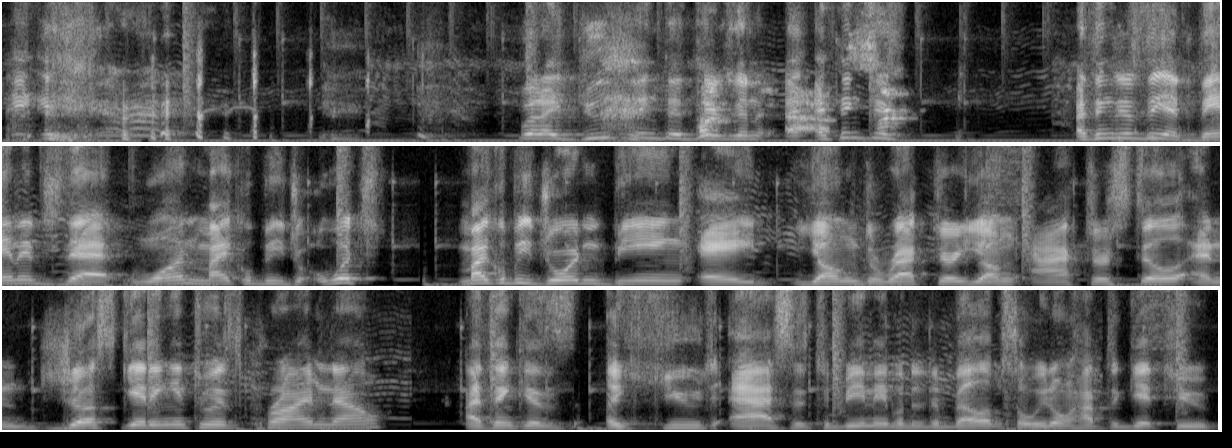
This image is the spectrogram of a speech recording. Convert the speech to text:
but I do think that they're gonna. I, I think there's. I think there's the advantage that one Michael B. which Michael B. Jordan being a young director, young actor still, and just getting into his prime now I think is a huge asset to being able to develop. So we don't have to get to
